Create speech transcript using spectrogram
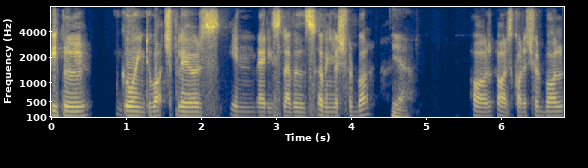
people going to watch players in various levels of English football Yeah. or, or Scottish football,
